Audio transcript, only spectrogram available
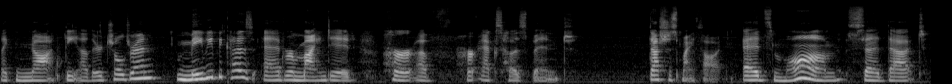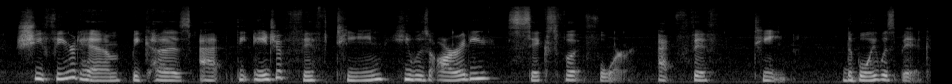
like not the other children. Maybe because Ed reminded her of her ex husband that's just my thought. Ed's mom said that she feared him because at the age of 15, he was already six foot four at 15. The boy was big.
